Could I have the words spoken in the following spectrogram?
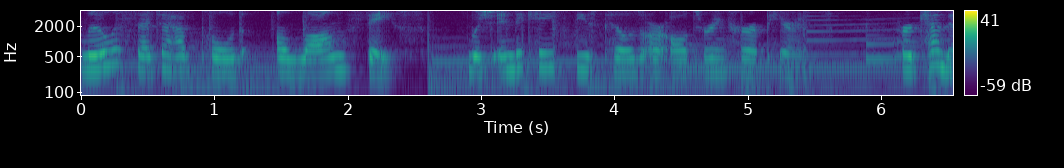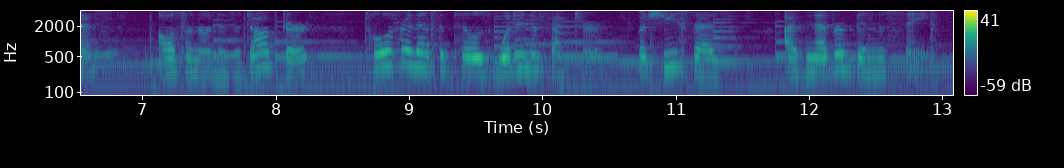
Lil is said to have pulled a long face, which indicates these pills are altering her appearance. Her chemist, also known as a doctor, told her that the pills wouldn't affect her, but she says, I've never been the same.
